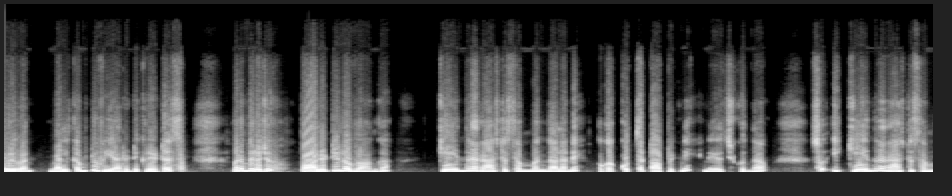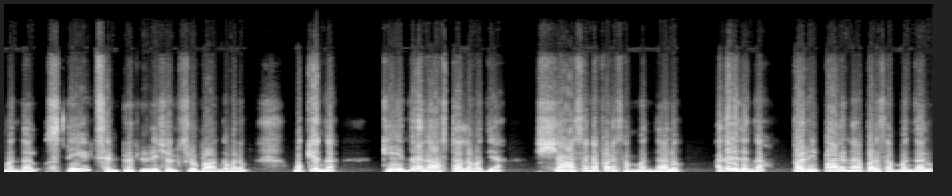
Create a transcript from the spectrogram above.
everyone welcome to VR creators మనం ఈరోజు పాలిటీలో భాగంగా కేంద్ర రాష్ట్ర సంబంధాలనే ఒక కొత్త టాపిక్ని నేర్చుకుందాం. సో ఈ కేంద్ర రాష్ట్ర సంబంధాలు స్టేట్ సెంట్రల్ రిలేషన్స్లో భాగంగా మనం ముఖ్యంగా కేంద్ర రాష్ట్రాల మధ్య శాసనపర సంబంధాలు అదేవిధంగా పరిపాలనాపర సంబంధాలు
